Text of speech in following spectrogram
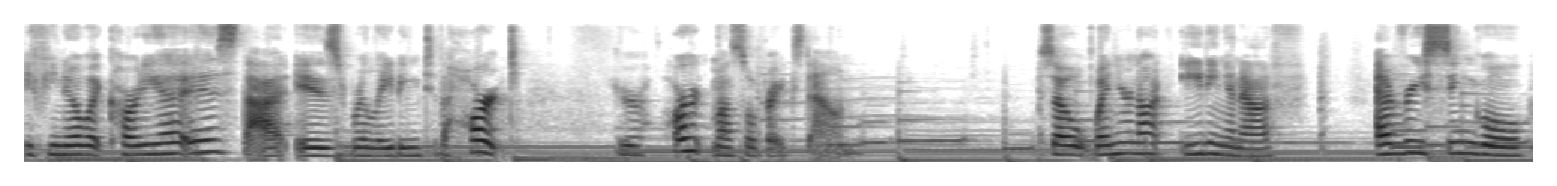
if you know what cardia is, that is relating to the heart. Your heart muscle breaks down. So when you're not eating enough, every single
